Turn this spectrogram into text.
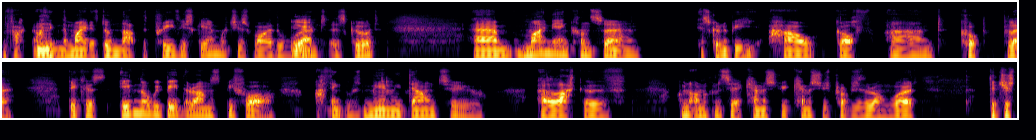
In fact, I Mm. think they might have done that the previous game, which is why they weren't as good. Um, my main concern is going to be how Goff and Kupp play, because even though we beat the Rams before, I think it was mainly down to a lack of. I'm not, I'm not going to say chemistry. Chemistry is probably the wrong word. They just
